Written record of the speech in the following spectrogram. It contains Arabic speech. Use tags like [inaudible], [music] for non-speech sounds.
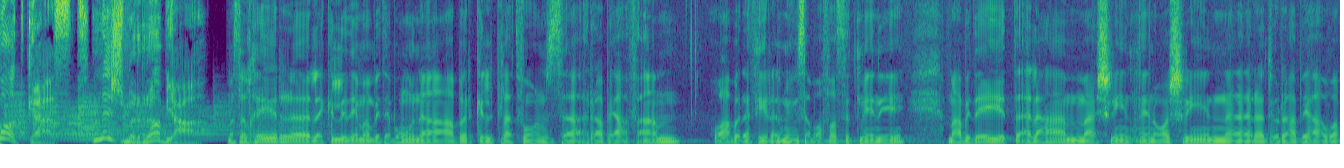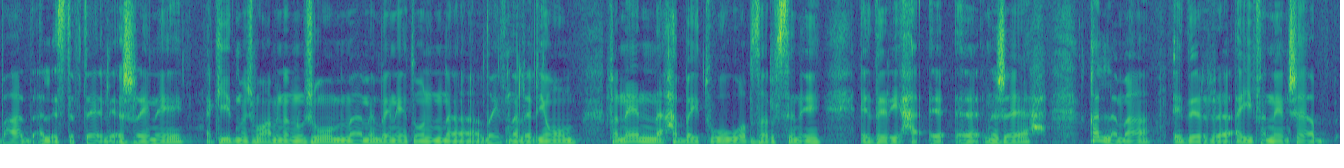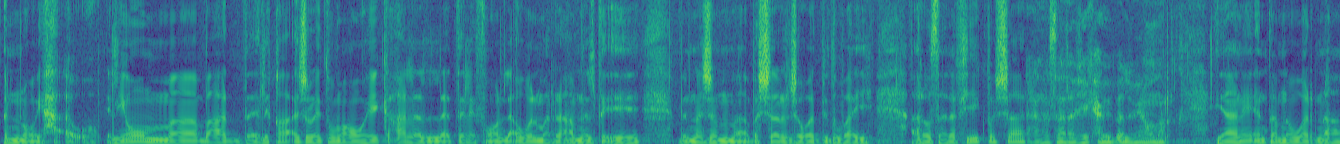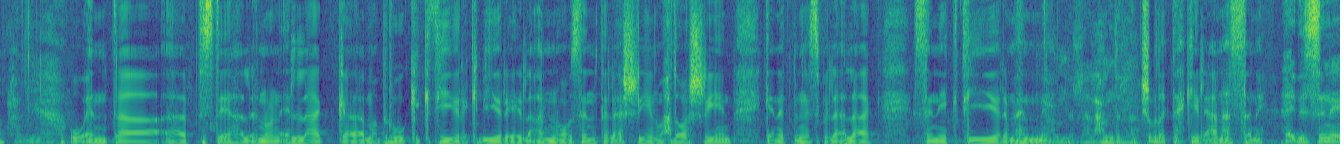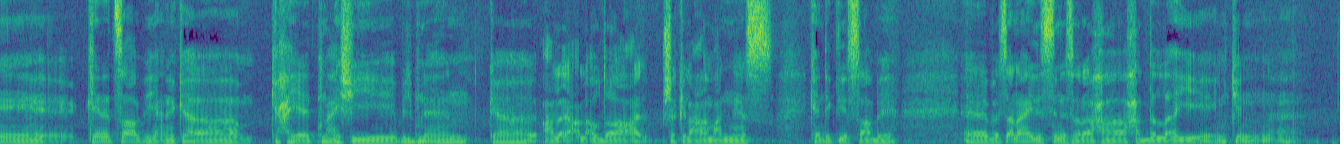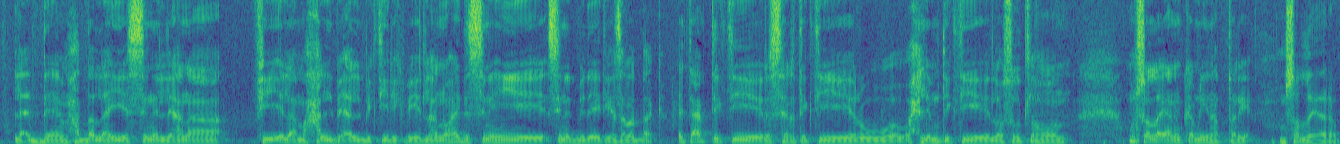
بودكاست نجم الرابعة. مساء الخير لكل اللي دايما بيتابعونا عبر كل platforms الرابعة FM وعبر أثير فاصلة ثمانية مع بداية العام 2022 راديو الرابعة وبعد الاستفتاء اللي أجريناه أكيد مجموعة من النجوم من بيناتهم ضيفنا لليوم فنان حبيته وبظرف سنة قدر يحقق نجاح قلما قدر أي فنان شاب أنه يحققه. اليوم بعد لقاء أجريته معه هيك على التليفون لأول مرة عم نلتقي بالنجم بشار الجواد بدبي. أهلا وسهلا فيك بشار. أهلا وسهلا فيك حبيب قلبي يا عمر. يعني أنت منورنا. وأنت آه، بتستاهل إنه نقول لك آه، مبروك كتير كبيرة لأنه سنة ال 2021 كانت بالنسبة لك سنة كتير مهمة. الحمد لله الحمد لله. شو بدك تحكي لي عن هالسنة؟ هيدي السنة كانت صعبة يعني ك كحياة معيشية بلبنان ك على على الأوضاع بشكل عام على الناس كانت كتير صعبة. آه، بس أنا هيدي السنة صراحة حتضلها هي يمكن لقدام. حتضلها هي السنة اللي أنا في إلها محل بقلبي كتير كبير لأنه هيدي السنة هي سنة بدايتي إذا بدك. تعبت كتير سهرت كتير وحلمت كتير لو وصلت لهون. وإن شاء الله يعني مكملين هالطريق. إن شاء الله يا رب.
